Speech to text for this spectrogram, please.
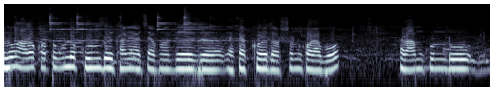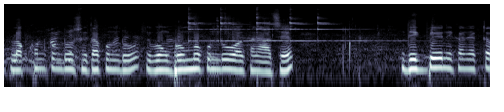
এবং আরও কতগুলো কুণ্ড এখানে আছে আপনাদের এক এক করে দর্শন করাবো। রামকুণ্ডু, লক্ষণকুণ্ডু, সীতাকুণ্ডু এবং ব্রহ্মকুণ্ডু এখানে আছে। দেখবেন এখানে একটা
